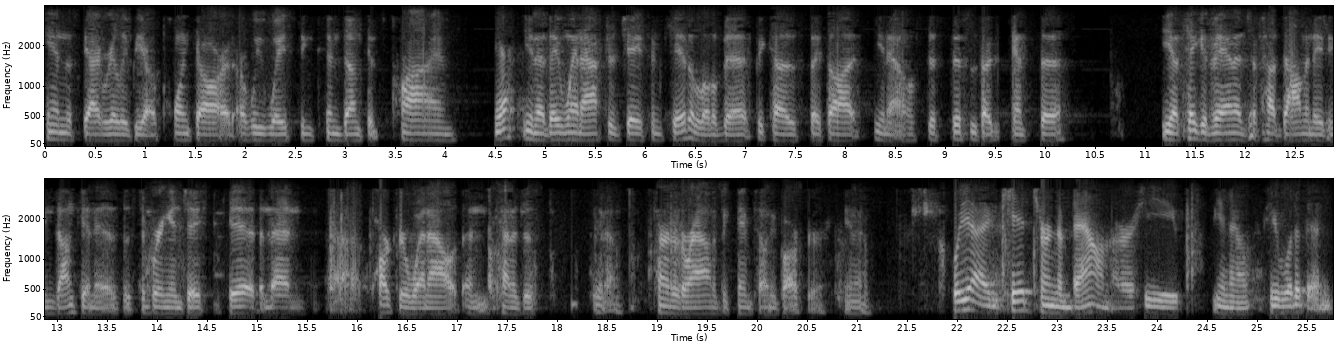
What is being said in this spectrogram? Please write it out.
can this guy really be our point guard? Are we wasting Tim Duncan's prime? Yeah. You know, they went after Jason Kidd a little bit because they thought, you know, this this is our chance to you know, take advantage of how dominating Duncan is, is to bring in Jason Kidd and then uh Parker went out and kind of just, you know, turned it around and became Tony Parker, you know. Well, yeah, and Kidd turned him down, or he, you know, he would have been.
